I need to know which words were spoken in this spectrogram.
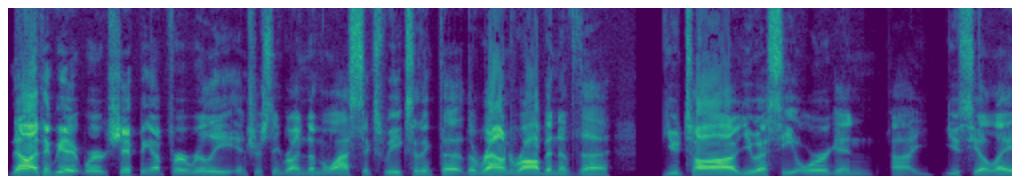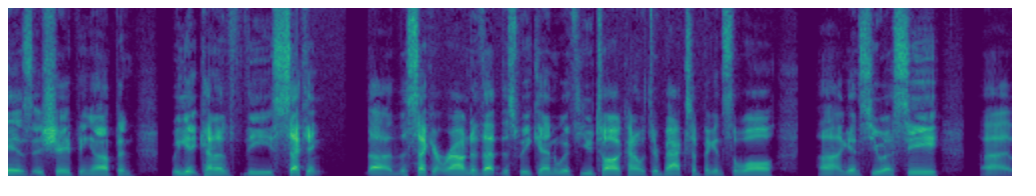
No, I think we we're shaping up for a really interesting run down the last six weeks. I think the the round robin of the Utah, USC, Oregon, uh, UCLA is is shaping up, and we get kind of the second uh, the second round of that this weekend with Utah kind of with their backs up against the wall uh, against USC, uh,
